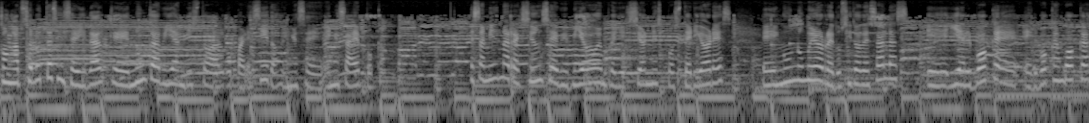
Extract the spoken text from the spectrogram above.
con absoluta sinceridad que nunca habían visto algo parecido en, ese, en esa época. Esa misma reacción se vivió en proyecciones posteriores en un número reducido de salas eh, y el boca, el boca en boca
